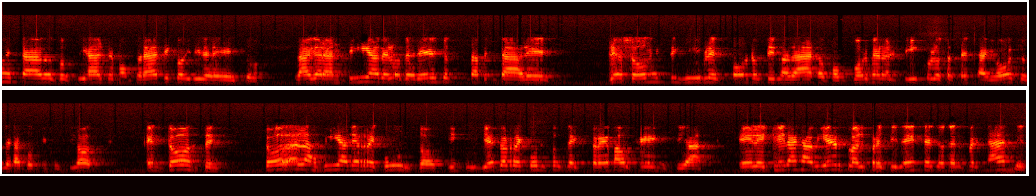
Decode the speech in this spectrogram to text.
un Estado social, democrático y de derecho, la garantía de los derechos fundamentales son exigibles por los ciudadanos conforme al artículo 68 de la Constitución. Entonces, todas las vías de recursos, incluyendo el recurso de extrema urgencia, eh, le quedan abiertos al presidente Leonel Fernández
